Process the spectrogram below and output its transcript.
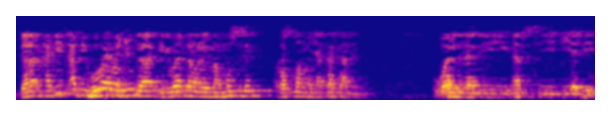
dalam hadis Abi Hurairah juga diriwayatkan oleh Imam Muslim, Rasulullah menyatakan, "Wallazi nafsi biyadih,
